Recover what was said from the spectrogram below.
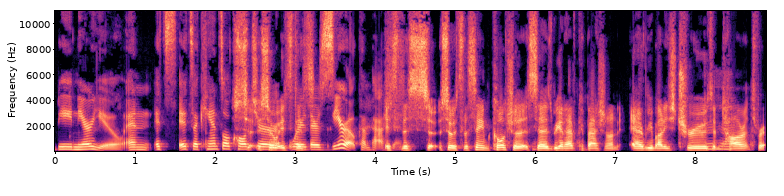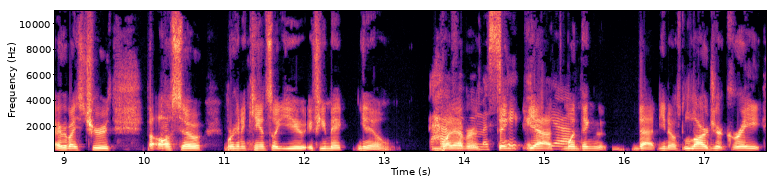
be near you, and it's it's a cancel culture so it's where this- there's zero compassion. It's the so, so it's the same culture that says we got to have compassion on everybody's truth and Mhm. tolerance for everybody's truth, but also we're going to cancel you if you make you know whatever a thing. Yeah, yeah. one thing that you know larger, great.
